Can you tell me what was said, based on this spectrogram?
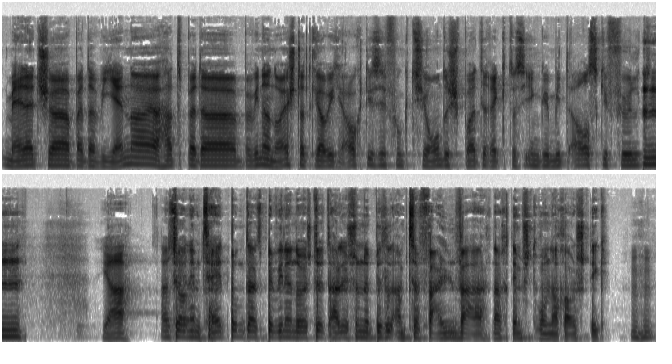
Manager bei der Vienna. Er hat bei der bei Wiener Neustadt, glaube ich, auch diese Funktion des Sportdirektors irgendwie mit ausgefüllt. Mhm. Ja, also. Zu einem Zeitpunkt, als bei Wiener Neustadt alles schon ein bisschen am Zerfallen war nach dem Stronach-Ausstieg. Mhm.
